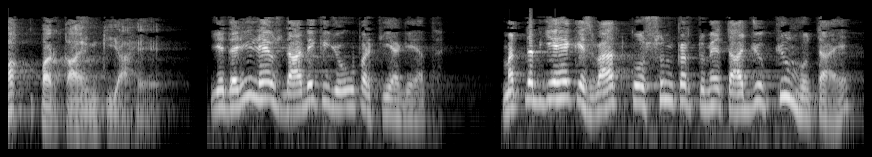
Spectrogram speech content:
حق پر قائم کیا ہے۔ یہ دلیل ہے اس دعوے کی جو اوپر کیا گیا تھا۔ مطلب یہ ہے کہ اس بات کو سن کر تمہیں تعجب کیوں ہوتا ہے؟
